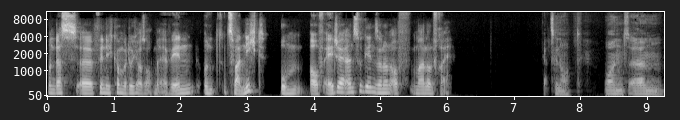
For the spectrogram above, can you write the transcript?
Und das, äh, finde ich, können wir durchaus auch mal erwähnen. Und zwar nicht, um auf AJ einzugehen, sondern auf Marlon Frei. Ganz genau. Und ähm,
